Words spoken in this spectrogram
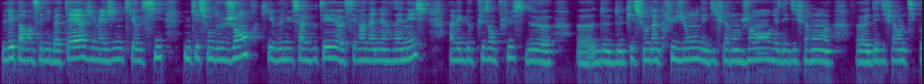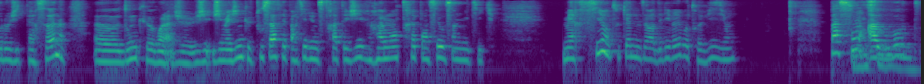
les parents célibataires, j'imagine qu'il y a aussi une question de genre qui est venue s'ajouter euh, ces 20 dernières années, avec de plus en plus de, euh, de, de questions d'inclusion des différents genres et des, différents, euh, des différentes typologies de personnes. Donc voilà, j'imagine que tout ça fait partie d'une stratégie vraiment très pensée au sein de Mythique. Merci en tout cas de nous avoir délivré votre vision. Passons à, votre,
